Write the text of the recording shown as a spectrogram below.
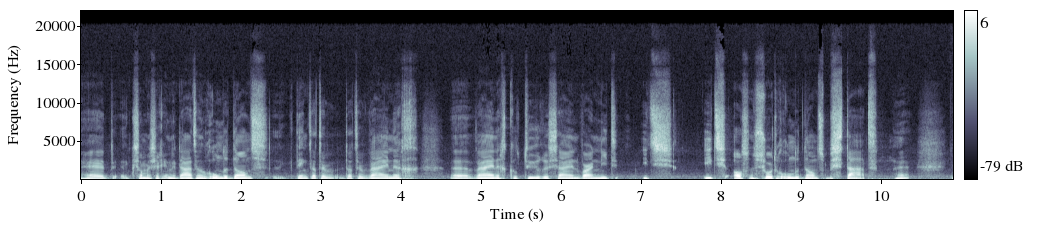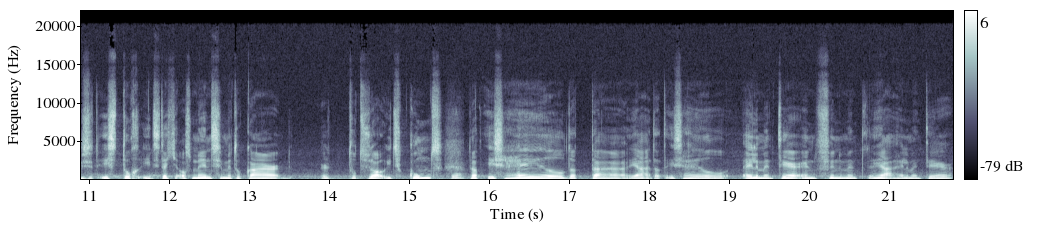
hè, ik zal maar zeggen, inderdaad een ronde dans. Ik denk dat er, dat er weinig, eh, weinig culturen zijn waar niet iets, iets als een soort ronde dans bestaat. Hè? Dus het is toch iets dat je als mensen met elkaar er tot zoiets komt, Ja. dat is heel, dat, daar, ja, dat is heel elementair en fundament, ja, elementair.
